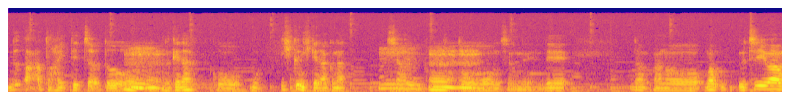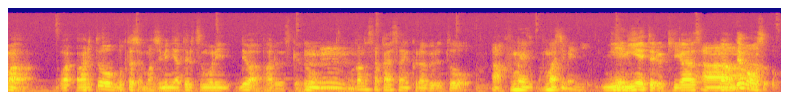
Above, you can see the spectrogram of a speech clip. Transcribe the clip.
ドバーッと入ってっちゃうと、うん。抜けなこう引くに引けなくなっちゃううとん。思うん。ですよね。でなんかあの、まあ、うちはまあわ割と僕たちは真面目にやってるつもりではあるんですけど、うん。他の酒屋さんに比べるとあ不め不真面目に。に見えてる気がまあ、でもそ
